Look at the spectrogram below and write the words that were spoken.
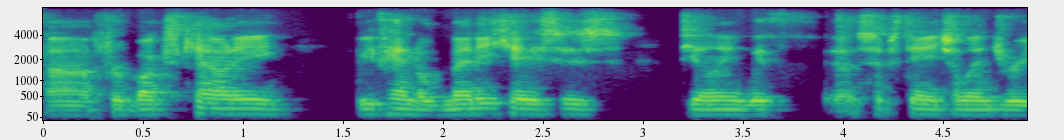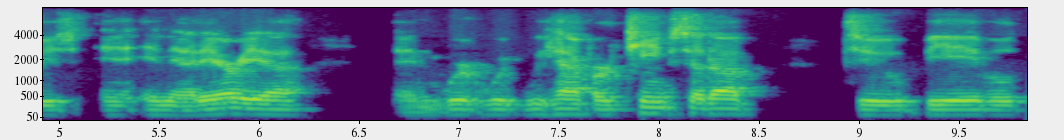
uh, for Bucks County. We've handled many cases dealing with uh, substantial injuries in, in, that area. And we're, we have our team set up to be able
